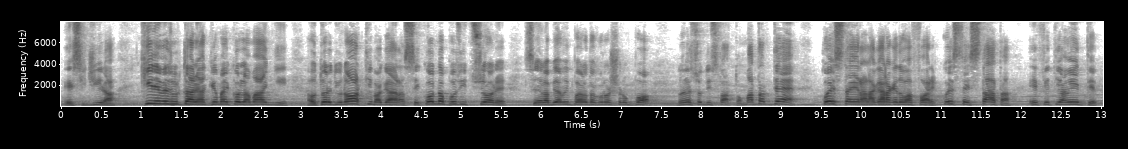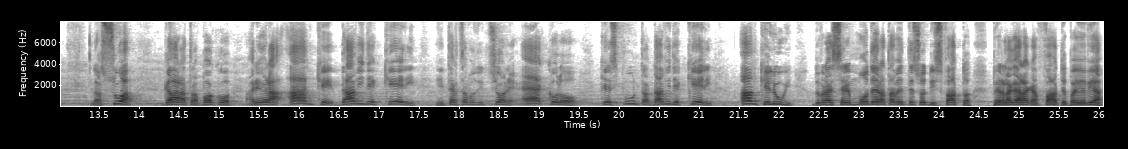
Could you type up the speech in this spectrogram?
e si gira. Chi deve esultare? Anche Michael Lamagni, autore di un'ottima gara, seconda posizione. Se l'abbiamo imparato a conoscere un po', non è soddisfatto, ma tant'è. Questa era la gara che doveva fare, questa è stata effettivamente la sua gara. Tra poco arriverà anche Davide Cheli in terza posizione. Eccolo che spunta Davide Cheli anche lui dovrà essere moderatamente soddisfatto per la gara che ha fatto e poi via via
